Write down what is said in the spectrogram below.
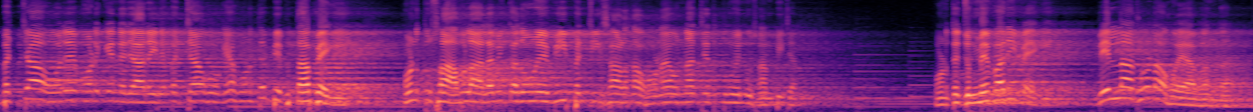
ਬੱਚਾ ਹੋ ਜੇ, ਮੁੜ ਕੇ ਨਜ਼ਾਰੇ ਹੀ ਨੇ ਬੱਚਾ ਹੋ ਗਿਆ, ਹੁਣ ਤੇ ਵਿਪਤਾ ਪੈ ਗਈ। ਹੁਣ ਤੂੰ ਹਿਸਾਬ ਲਾ ਲੈ ਵੀ ਕਦੋਂ ਇਹ 20 25 ਸਾਲ ਦਾ ਹੋਣਾ, ਉਹਨਾਂ ਚਿਰ ਤੂੰ ਇਹਨੂੰ ਸਾਂਭੀ ਚੱਲ। ਹੁਣ ਤੇ ਜ਼ਿੰਮੇਵਾਰੀ ਪੈ ਗਈ। ਵਿਹਲਾ ਥੋੜਾ ਹੋਇਆ ਬੰਦਾ।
